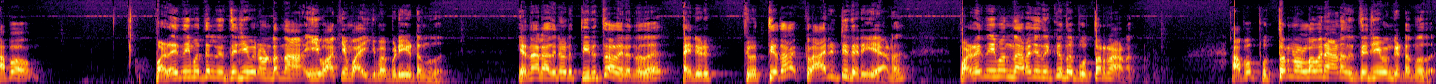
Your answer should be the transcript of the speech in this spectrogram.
അപ്പോൾ പഴയ നിയമത്തിൽ നിത്യജീവൻ ഉണ്ടെന്നാണ് ഈ വാക്യം വായിക്കുമ്പോൾ പിടികിട്ടുന്നത്. എന്നാൽ അതിനൊരു തിരുത്ത തരുന്നത് അതിന്റെ ഒരു കൃത്യത ക്ലാരിറ്റി തരികയാണ്. പഴയ നിയമം നിറഞ്ഞു നിൽക്കുന്നത് പുത്രനാണ്. അപ്പോൾ പുത്രനുള്ളവനാണ് നിത്യജീവൻ കിട്ടുന്നത്.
